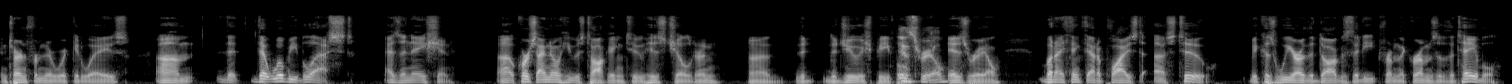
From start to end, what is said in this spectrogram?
and turn from their wicked ways, um, that that we'll be blessed as a nation. Uh, of course, I know he was talking to his children, uh, the the Jewish people, Israel. Israel, but I think that applies to us too, because we are the dogs that eat from the crumbs of the table.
